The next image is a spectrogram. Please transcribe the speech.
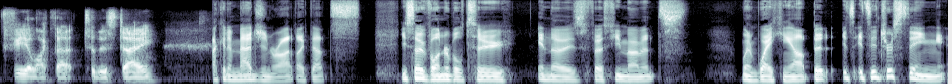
fear like that to this day. I can imagine, right? Like that's you're so vulnerable too in those first few moments when waking up. But it's it's interesting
